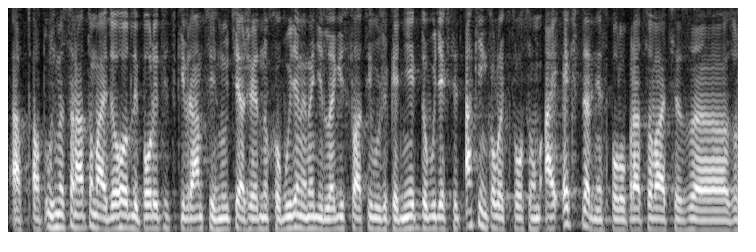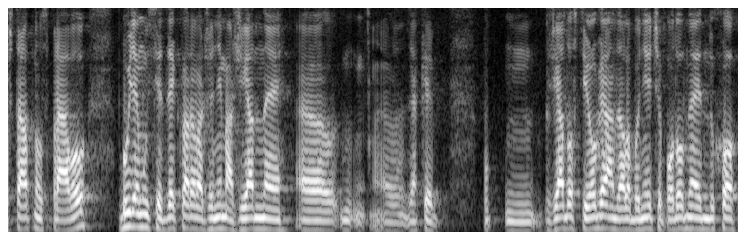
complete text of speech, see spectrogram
a, a už sme sa na tom aj dohodli politicky v rámci hnutia, že jednoducho budeme meniť legislatívu, že keď niekto bude chcieť akýmkoľvek spôsobom aj externe spolupracovať s, so štátnou správou, bude musieť deklarovať, že nemá žiadne e, e, žiadosti o grant alebo niečo podobné, jednoducho e,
